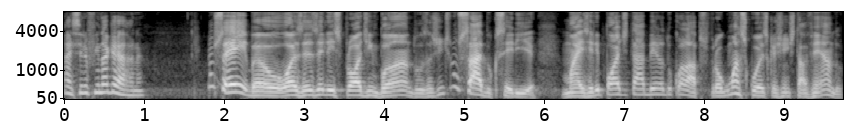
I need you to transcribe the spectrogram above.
Aí seria o fim da guerra, né? Não sei, ou, ou, às vezes ele explode em bandos, a gente não sabe o que seria, mas ele pode estar à beira do colapso. Por algumas coisas que a gente está vendo,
